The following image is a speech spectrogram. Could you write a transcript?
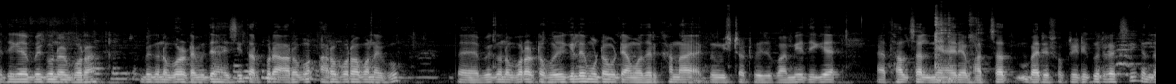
এদিকে বেগুনের বড়া বেগুনের বড়াটা আমি দেখাইছি তারপরে আরও আরও বড়া বানাইবো। তাই বেগুনের বড়াটা হয়ে গেলে মোটামুটি আমাদের খানা একদম স্টার্ট হয়ে যাবে। আমি এদিকে থাল চাল নিয়ে হাইরে ভাত চাত বাইরে সব রেডি করে রাখছি, কিন্তু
